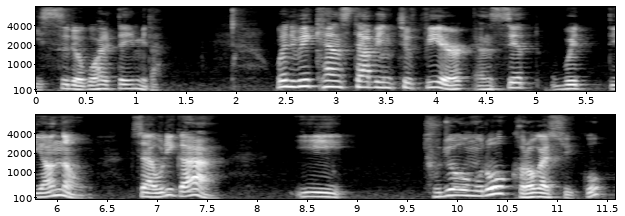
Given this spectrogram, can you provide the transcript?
있으려고 할 때입니다. When we can step into fear and sit with the unknown. 자, 우리가 이 두려움으로 걸어갈 수 있고,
